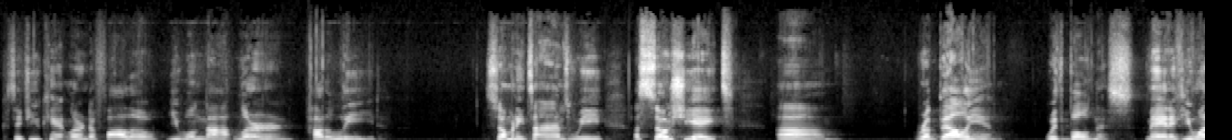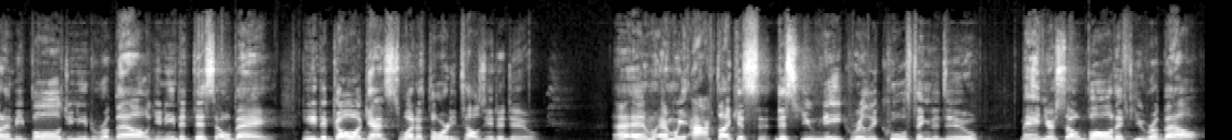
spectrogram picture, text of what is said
Because if you can't learn to follow, you will not learn how to lead. So many times we associate um, rebellion with boldness. Man, if you want to be bold, you need to rebel, you need to disobey, you need to go against what authority tells you to do. And, and we act like it's this unique, really cool thing to do. Man, you're so bold if you rebel.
